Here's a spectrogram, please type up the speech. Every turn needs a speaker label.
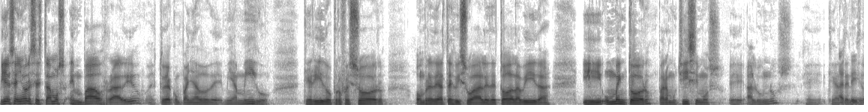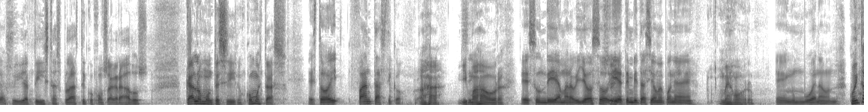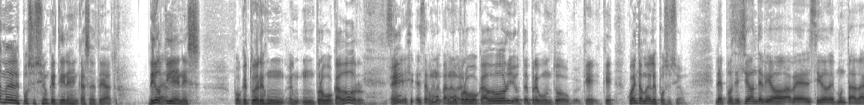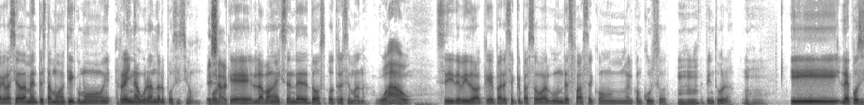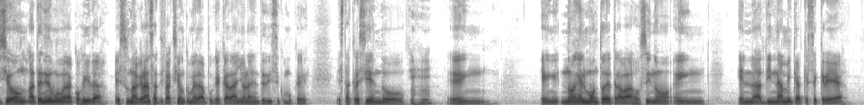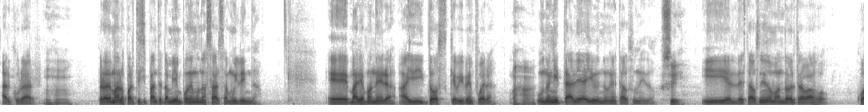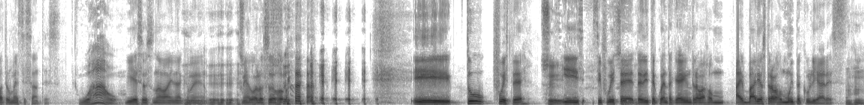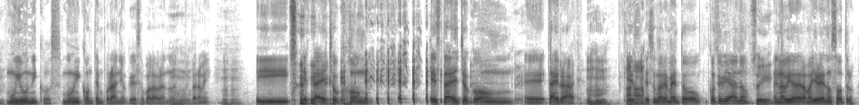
Speaker 1: Bien, señores, estamos en Baos Radio. Estoy acompañado de mi amigo, querido profesor, hombre de artes visuales de toda la vida y un mentor para muchísimos eh, alumnos que ha tenido, sí, artistas plásticos consagrados. Carlos Montesinos, ¿cómo estás?
Speaker 2: Estoy fantástico.
Speaker 1: Ajá, y más ahora.
Speaker 2: Es un día maravilloso y esta invitación me pone
Speaker 1: mejor
Speaker 2: en buena onda.
Speaker 1: Cuéntame de la exposición que tienes en Casa de Teatro. Digo, tienes, porque tú eres un, provocador. ¿eh? como, provocador, yo te pregunto, que, cuéntame de la exposición.
Speaker 2: La exposición debió haber sido desmontada. Agraciadamente estamos aquí como reinaugurando la exposición. Exacto. Porque la van a extender dos o tres semanas.
Speaker 1: ¡Wow!
Speaker 2: Sí, debido a que parece que pasó algún desfase con el concurso de pintura. Y la exposición ha tenido muy buena acogida. Es una gran satisfacción que me da porque cada año la gente dice como que está creciendo en, no en el monto de trabajo, sino en, la dinámica que se crea al curar. Pero además los participantes también ponen una salsa muy linda. Eh, varias maneras. Hay dos que viven fuera, uno en Italia y uno en Estados Unidos.
Speaker 1: Sí.
Speaker 2: Y el de Estados Unidos mandó el trabajo cuatro meses antes.
Speaker 1: ¡Wow!
Speaker 2: Y eso es una vaina que me, eh, eh, eh, me hago los ojos. y tú fuiste.
Speaker 1: Sí.
Speaker 2: Y si fuiste, te diste cuenta que hay un trabajo, hay varios trabajos muy peculiares, muy únicos, muy contemporáneos, que esa palabra no es muy para mí. Y está hecho con, está hecho con eh, que es, un elemento cotidiano en la vida de la mayoría de nosotros.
